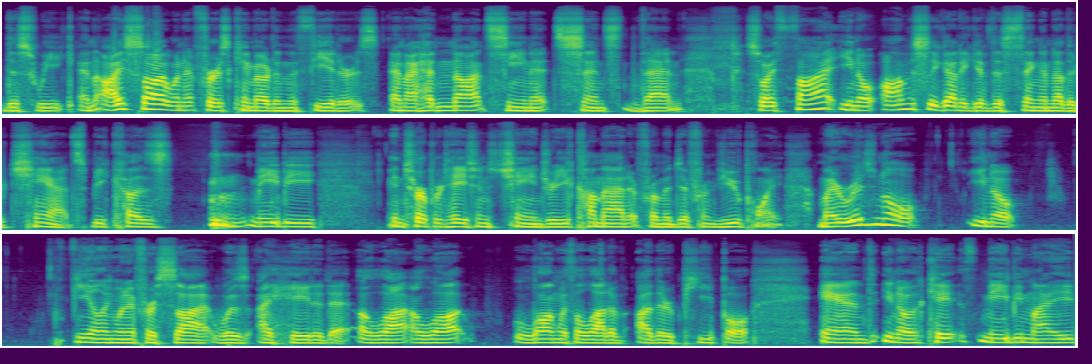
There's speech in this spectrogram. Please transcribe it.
this week. And I saw it when it first came out in the theaters, and I had not seen it since then. So I thought, you know, obviously got to give this thing another chance because maybe interpretations change or you come at it from a different viewpoint. My original, you know, feeling when I first saw it was I hated it a lot, a lot, along with a lot of other people. And, you know, okay, maybe my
